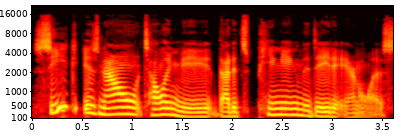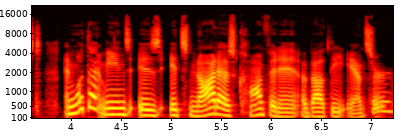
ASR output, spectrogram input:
Seek is now telling me that it's pinging the data analyst. And what that means is it's not as confident about the answer.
